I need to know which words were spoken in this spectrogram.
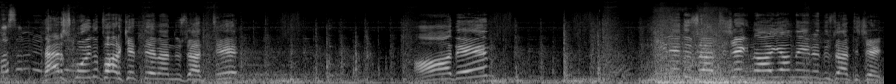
masanın önünde. Ters koydu fark etti hemen düzeltti. Adem yine düzeltecek, Nagihan da yine düzeltecek.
